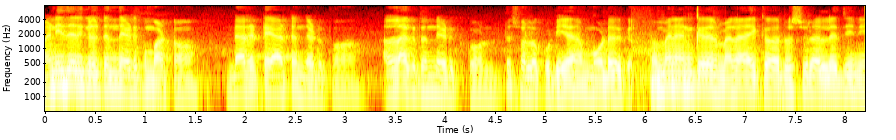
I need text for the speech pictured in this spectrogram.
மனிதர்கள்ட்டேருந்து எடுக்க மாட்டோம். டேரெக்டாக யார்ட்டேருந்து எடுப்போம்? அல்லாக்கிட்டேருந்து எடுக்கணுன்ட்டு சொல்லக்கூடிய மூடர்கள். உமன் அன்கர் மலாய்க்க ருசூல் அல்லது நீ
